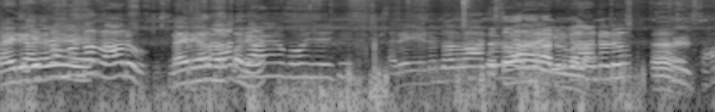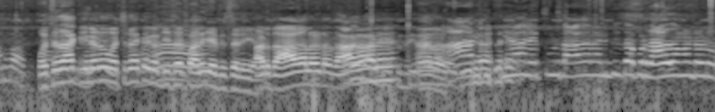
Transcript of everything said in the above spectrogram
నైట్ రమ్మన్నారు? రాడు. నైట్ అంటాడు. వచ్చేదాకా తినడు వచ్చినాక గీసారి పని చేపిస్తాడు ఆడు తాగాలట తాగాలి. ఎప్పుడు తాగాలనిపిస్తే అప్పుడు తాగుదామంటాడు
